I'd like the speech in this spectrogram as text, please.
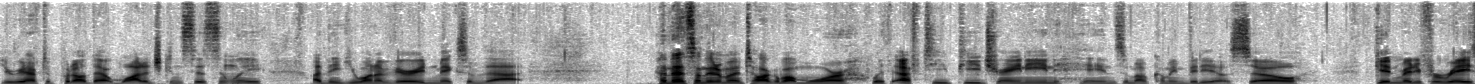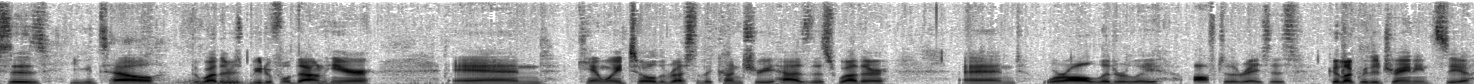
you're gonna have to put out that wattage consistently. I think you want a varied mix of that. And that's something I'm gonna talk about more with FTP training in some upcoming videos. So, getting ready for races. You can tell the weather is beautiful down here and can't wait till the rest of the country has this weather and we're all literally off to the races. Good luck with your training. See ya.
